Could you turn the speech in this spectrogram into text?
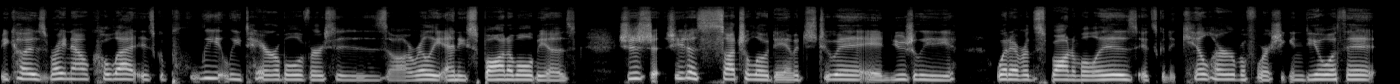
because right now Colette is completely terrible versus uh, really any spawnable because she's she does such a low damage to it, and usually whatever the spawnable is, it's gonna kill her before she can deal with it.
